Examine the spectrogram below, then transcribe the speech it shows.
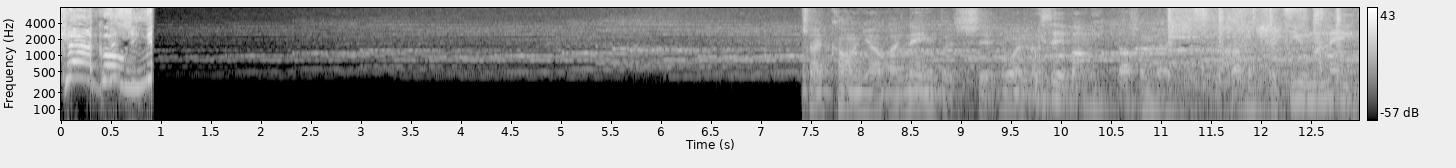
Chicago, nigga. Try calling y'all by name, but shit, it wasn't What you say about me? Y'all from that. Talking shit. You my name.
